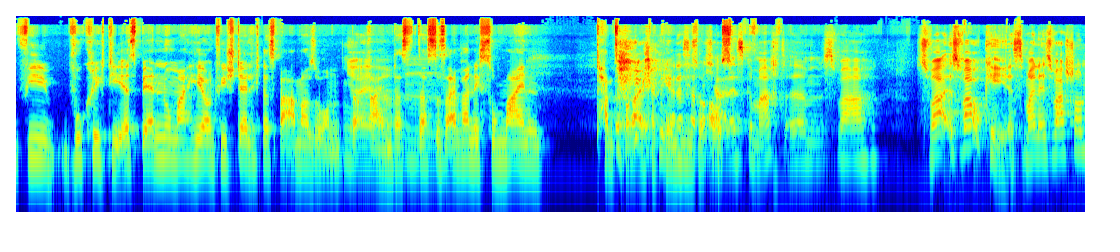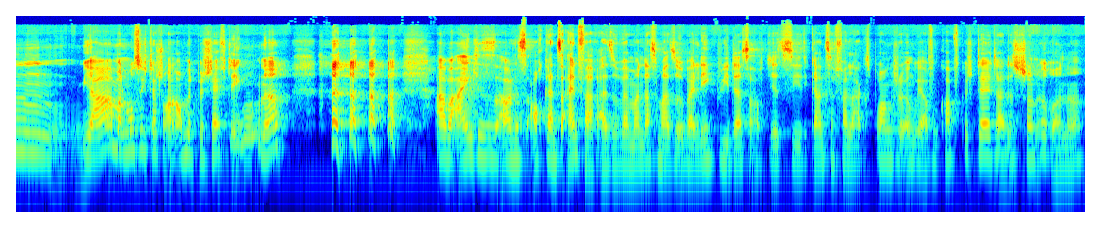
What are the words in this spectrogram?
wie, wo kriege ich die SBN-Nummer her und wie stelle ich das bei Amazon ja, rein? Das, das mhm. ist einfach nicht so mein Tanzbereich. ja, das habe so ich aus. alles gemacht. Ähm, es war es war, es war okay. Es, meine, es war schon, ja, man muss sich da schon auch mit beschäftigen. Ne? Aber eigentlich ist es alles auch ganz einfach. Also wenn man das mal so überlegt, wie das auch jetzt die ganze Verlagsbranche irgendwie auf den Kopf gestellt hat, ist schon irre, ne?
